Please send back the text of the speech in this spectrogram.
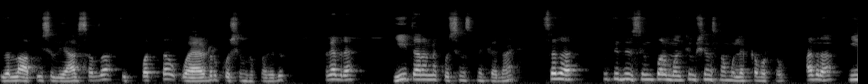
ಇವೆಲ್ಲ ಆಫೀಸಲ್ಲಿ ಎರಡು ಸಾವಿರದ ಇಪ್ಪತ್ತ ಎರಡರ ಕ್ವಶನ್ ಪೇಪರ್ ಇದು. ಹಾಗಾದ್ರೆ ಈ ತರನ ಕ್ವಶನ್ಸ್ನ ಕೇಳಿದಾನೆ, ಸರ್ ಇದು ಸಿಂಪಲ್ ಮಲ್ಟಿಪ್ಷನ್ಸ್ ನಮಗೆ ಲೆಕ್ಕ ಬರ್ತವೆ. ಆದ್ರೆ ಈ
